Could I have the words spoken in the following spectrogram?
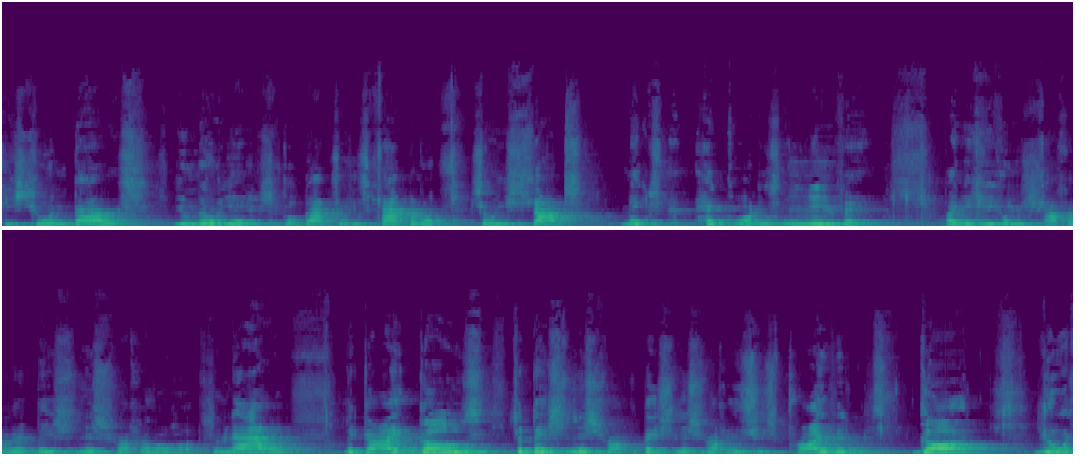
He's too embarrassed, humiliated to go back to his capital, so he stops, makes headquarters in Nineveh. By Beis Nisrach So now the guy goes to Beis Nisrach. Beis Nisrach is his private god. You would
